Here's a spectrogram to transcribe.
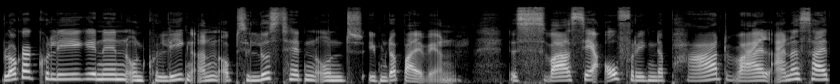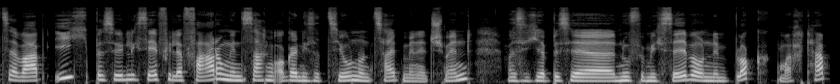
Bloggerkolleginnen und Kollegen an, ob sie Lust hätten und eben dabei wären. Das war ein sehr aufregender Part, weil einerseits erwarb ich persönlich sehr viel Erfahrung in Sachen Organisation und Zeitmanagement, was ich ja bisher nur für mich selber und den Blog gemacht habe.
